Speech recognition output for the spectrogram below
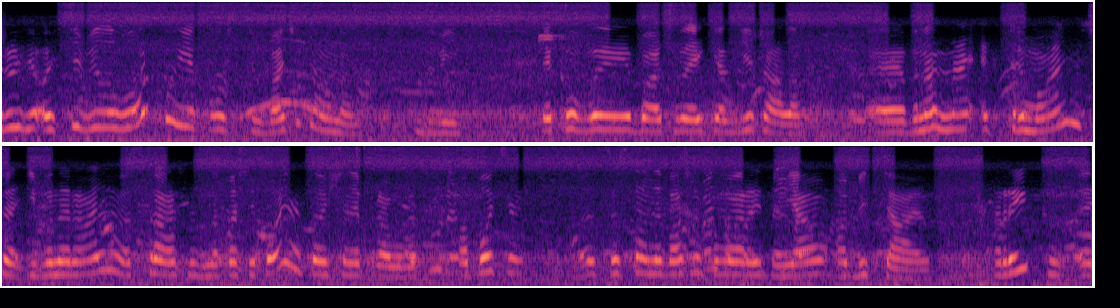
Друзі, ось цю білогорку яку ось цю, бачите воно? Дві. Яку ви бачили, як я з'їжджала. Е, Вона найекстремальніша і вона реально страшна на перший погляд, того ще не пробувала. А потім е, це стане вашим фаворитом, я вам обіцяю. Рик, е,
